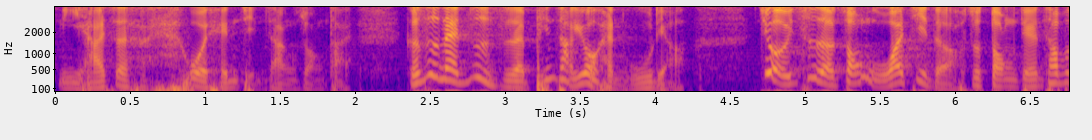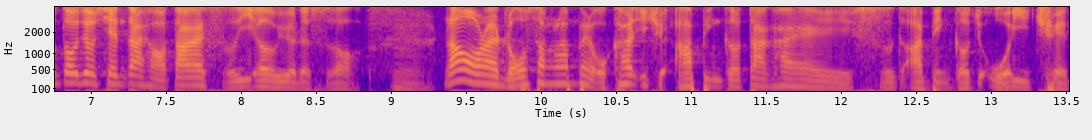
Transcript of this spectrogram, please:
你还是会很紧张的状态。可是呢日子呢平常又很无聊，就有一次的中午我还记得是冬天，差不多就现在哈大概十一二月的时候，嗯，然后呢楼上那边我看一群阿兵哥，大概十个阿兵哥就围一圈，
